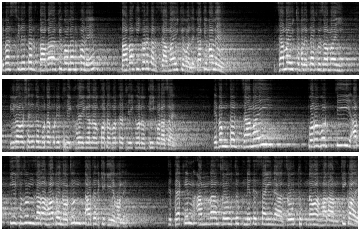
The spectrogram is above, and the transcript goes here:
এবার ছেলে তার বাবাকে বলার পরে বাবা কি করে? তার জামাইকে বলে। কাকে বলে? জামাইকে বলে, দেখো জামাই, বিবাহ সাথী তো মোটামুটি ঠিক হয়ে গেল, কথাবার্তা ঠিক হলো, কি করা যায়? এবং তার জামাই পরবর্তী আত্মীয় স্বজন যারা হবে নতুন, তাদেরকে গিয়ে বলে যে, দেখেন, আমরা যৌতুক নিতে চাই না, যৌতুক নেওয়া হারাম। কি কয়?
